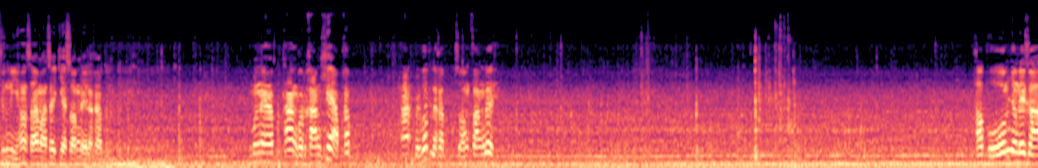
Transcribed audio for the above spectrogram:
ถึงนี่ห้าสามารถใส่เกียร์สองเลยแล้วครับเมืองนะครับทางค่อนข้างแคบครับ ฮะไปวัดเลยครับสองฝั่งเลยครับผมยังได้กา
